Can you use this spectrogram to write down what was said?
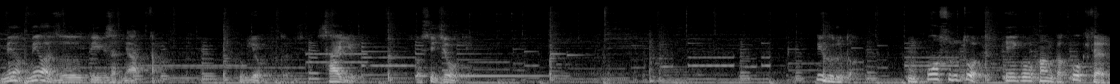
目目はずっと指先にあった。首を振ってる左右そして上下。で振ると、うん、こうすると平行感覚を鍛える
